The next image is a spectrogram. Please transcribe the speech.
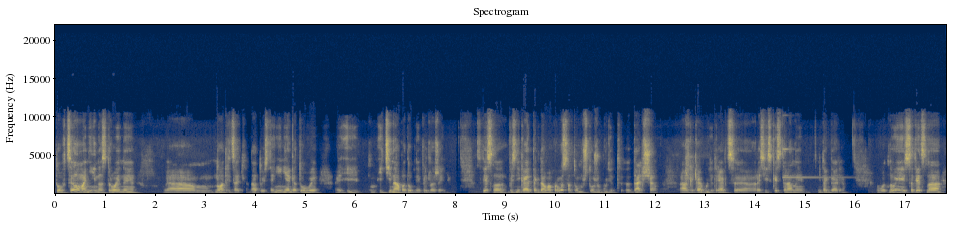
то в целом они настроены ну, отрицательно, да, то есть они не готовы э, и, идти на подобные предложения. Соответственно, возникает тогда вопрос о том, что же будет дальше, а, какая будет реакция российской стороны и так далее. Вот. Ну и, соответственно,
